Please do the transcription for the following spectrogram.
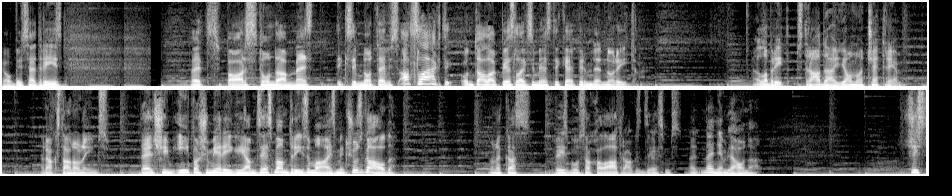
Jau visai drīz. Pēc pāris stundām mēs tiksim no tevis atslēgti, un tālāk pieslēgsimies tikai pirmdien no rīta. Labrīt, strādāju jau no četriem. Raksta anonīms. Dēļ šīm īpaši mierīgajām dziesmām drīzumā aizmigšu uz galda. Nu, nekas, drīz būs atkal ātrākas dziesmas. Ne, neņem ļaunā. Šis,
